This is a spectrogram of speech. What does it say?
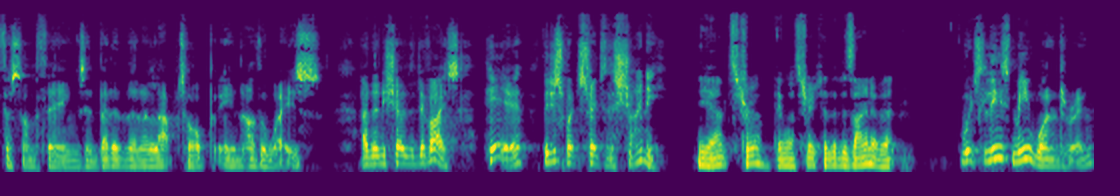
for some things and better than a laptop in other ways. And then he showed the device. Here, they just went straight to the shiny, Yeah, it's true. They went straight to the design of it. which leaves me wondering,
